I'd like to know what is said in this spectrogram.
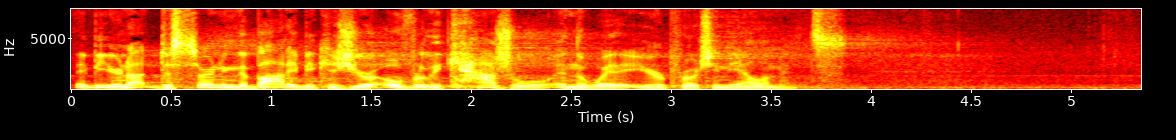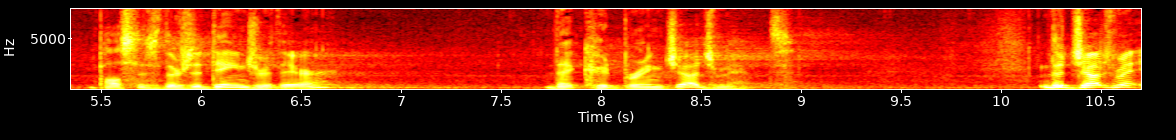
Maybe you're not discerning the body because you're overly casual in the way that you're approaching the elements. Paul says there's a danger there that could bring judgment. The judgment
